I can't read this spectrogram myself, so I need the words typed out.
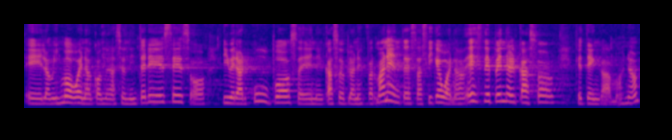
Eh, lo mismo, bueno, condonación de intereses o liberar cupos en el caso de planes permanentes. Así que, bueno, es, depende del caso que tengamos, ¿no?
